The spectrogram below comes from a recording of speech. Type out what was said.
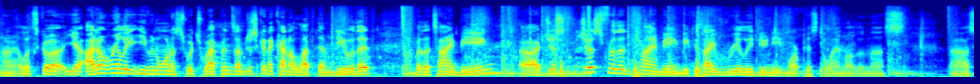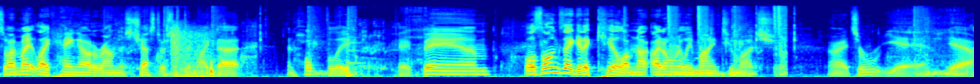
All right, let's go. Yeah, I don't really even want to switch weapons. I'm just going to kind of let them deal with it for the time being. Uh, just, just for the time being, because I really do need more pistol ammo than this. Uh, so I might, like, hang out around this chest or something like that. And hopefully... Okay, bam. Well, as long as I get a kill, I'm not... I don't really mind too much. All right, so yeah, yeah.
